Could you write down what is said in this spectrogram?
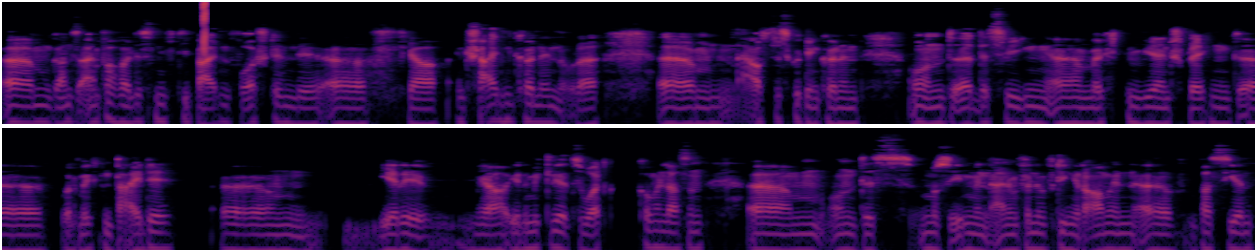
Ähm, ganz einfach, weil das nicht die beiden Vorstände äh, ja entscheiden können oder ähm, ausdiskutieren können. Und äh, deswegen äh, möchten wir entsprechend äh, oder möchten beide ähm, ihre, ja, ihre Mitglieder zu Wort kommen lassen. Ähm, und das muss eben in einem vernünftigen Rahmen äh, passieren,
